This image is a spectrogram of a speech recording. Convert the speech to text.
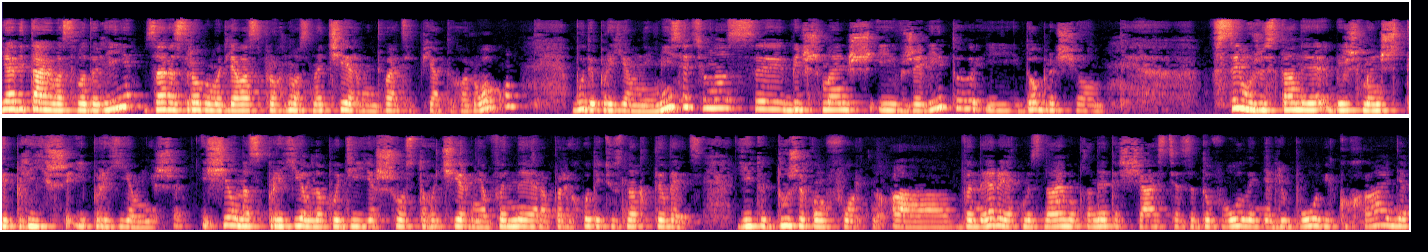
Я вітаю вас, водолії. Зараз зробимо для вас прогноз на червень 25-го року. Буде приємний місяць у нас е, більш-менш і вже літо, і добре, що всім уже стане більш-менш тепліше і приємніше. І ще у нас приємна подія 6 червня Венера переходить у знак Телець. Їй тут дуже комфортно. А Венера, як ми знаємо, планета щастя, задоволення, любові, кохання,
